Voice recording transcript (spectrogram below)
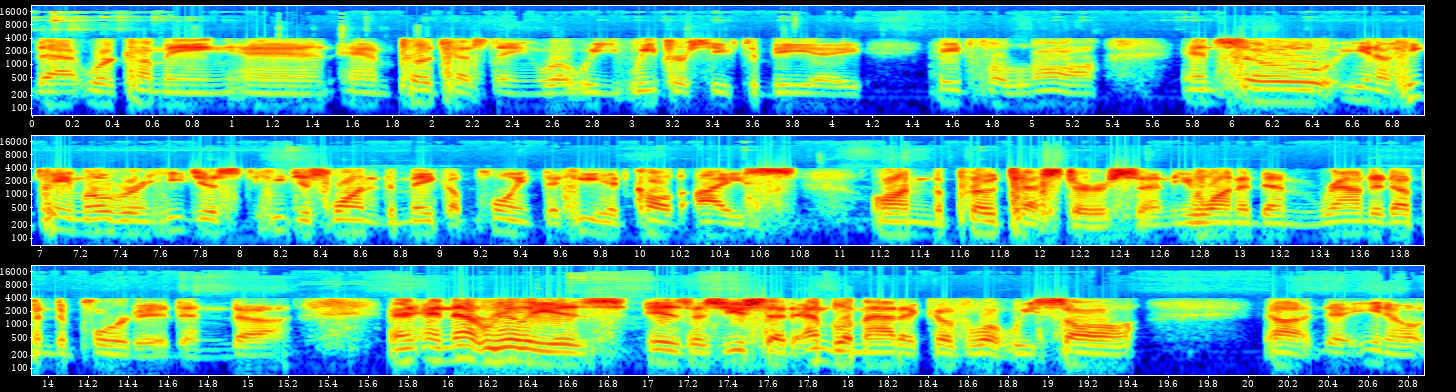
that were coming and and protesting what we we perceive to be a hateful law. And so, you know, he came over and he just he just wanted to make a point that he had called ICE on the protesters and he wanted them rounded up and deported and uh and, and that really is is as you said emblematic of what we saw uh you know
